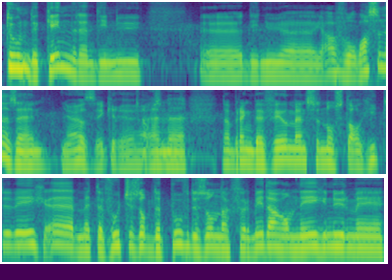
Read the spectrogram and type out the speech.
toen de kinderen die nu, die nu ja, volwassenen zijn. Ja, zeker. Ja, en dat brengt bij veel mensen nostalgie teweeg. Hè, met de voetjes op de poef de zondagmiddag om negen uur met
